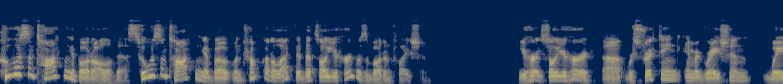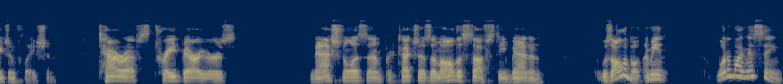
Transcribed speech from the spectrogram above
Who wasn't talking about all of this? Who wasn't talking about when Trump got elected? That's all you heard was about inflation. You heard, so you heard uh, restricting immigration, wage inflation, tariffs, trade barriers, nationalism, protectionism, all the stuff Steve Bannon was all about. I mean, what am I missing?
